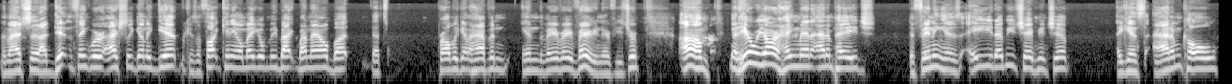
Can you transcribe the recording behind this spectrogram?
the match that I didn't think we were actually going to get because I thought Kenny Omega would be back by now, but that's probably going to happen in the very, very, very near future. Um, but here we are, Hangman Adam Page defending his AEW championship against Adam Cole.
